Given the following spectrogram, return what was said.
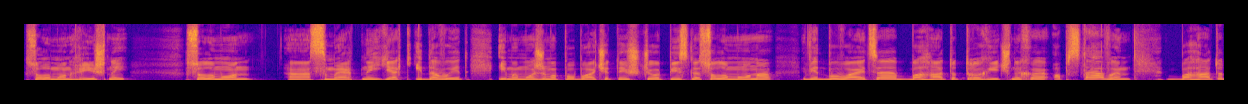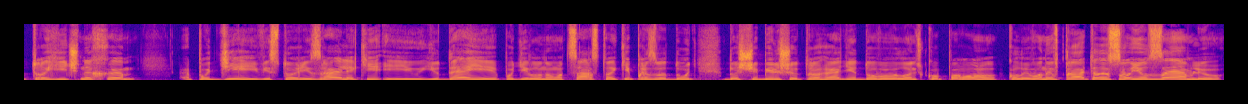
Соломон грішний, Соломон а, смертний, як і Давид, і ми можемо побачити, що після Соломона відбувається багато трагічних е, обставин, багато трагічних подій в історії Ізраїля, які і юдеї, поділеного царства, які призведуть до ще більшої трагедії до Вавилонського порону, коли вони втратили свою землю.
